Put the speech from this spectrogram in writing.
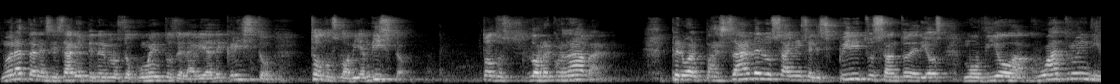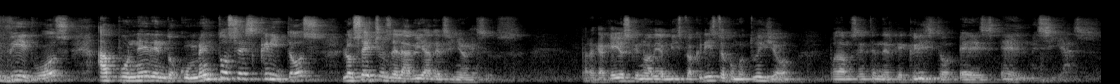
no era tan necesario tener los documentos de la vida de Cristo. Todos lo habían visto todos lo recordaban. Pero al pasar de los años, el Espíritu Santo de Dios movió a cuatro individuos a poner en documentos escritos los hechos de la vida del Señor Jesús. Para que aquellos que no habían visto a Cristo, como tú y yo, podamos entender que Cristo es el Mesías.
